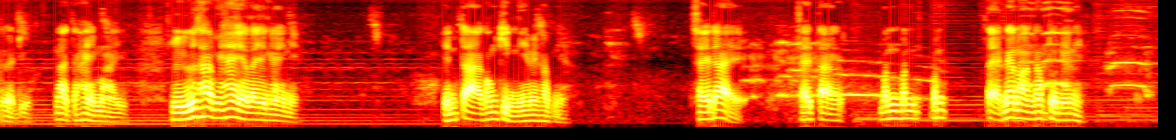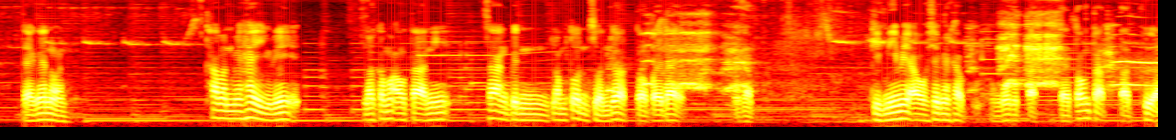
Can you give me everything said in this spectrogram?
เกิดอยู่น่าจะให้มาอยู่ หรือถ้าไม่ให้อะไรยังไงเนี่ย เห็นตาของกิ่งนี้ไหมครับเนี่ย ใช้ได้ ใช้ตามันมันมันแตกแน่นอนครับตัวนี้นี่ แตกแน่นอน ถ้ามันไม่ให้อยู่นี่เราก็มาเอาตานี้สร้างเป็นลำต้นส่วนยอดต่อไปได้นะครับกิ่งนี้ไม่เอาใช่ไหมครับ ผมก็จะตัด แต่ต้องตัดตัดเผื่อ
